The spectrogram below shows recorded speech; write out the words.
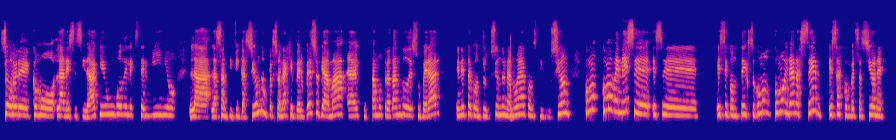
Sobre como la necesidad que hubo del exterminio, la, santificación de un personaje perverso que además al que estamos tratando de superar en esta construcción de una nueva constitución. ¿Cómo, cómo ven ese, ese, ese contexto? ¿Cómo, ¿Cómo irán a ser esas conversaciones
